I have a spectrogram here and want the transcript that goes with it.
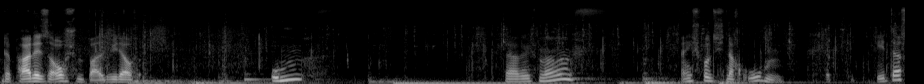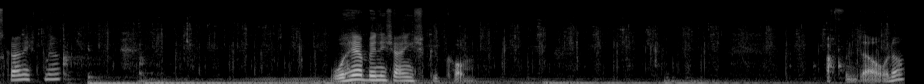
Der Party ist auch schon bald wieder auf um. Sage ich mal. Eigentlich wollte ich nach oben. Geht das gar nicht mehr? Woher bin ich eigentlich gekommen? Ach, von da, oder?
